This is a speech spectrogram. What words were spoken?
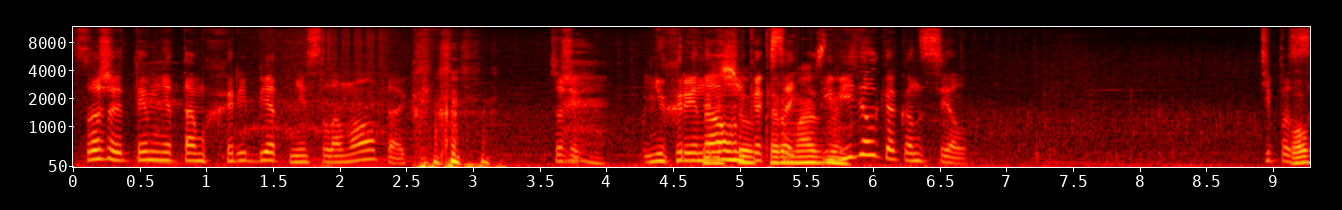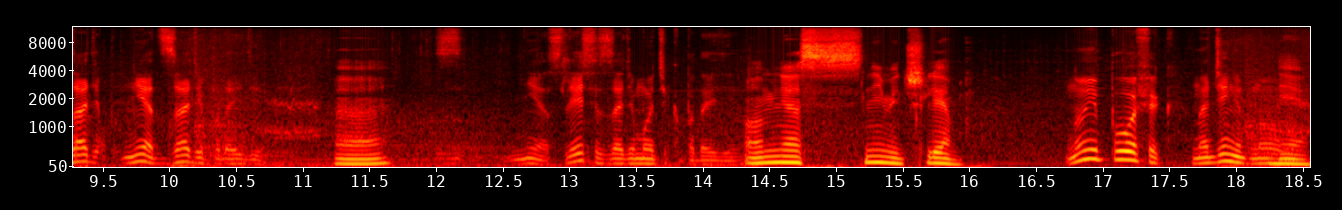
Слушай, ты мне там хребет не сломал так? Слушай, ни хрена он как кстати, Ты видел, как он сел? Типа Оп. сзади... Нет, сзади подойди. А, З- Не, слезь и сзади мотика подойди. Он меня снимет шлем. Ну и пофиг, наденет новый. Не.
